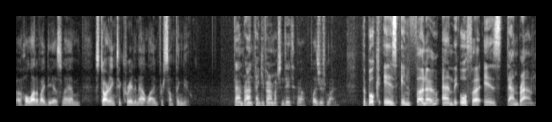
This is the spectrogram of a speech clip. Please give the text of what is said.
a whole lot of ideas, and I am starting to create an outline for something new. Dan Brown, thank you very much indeed. No, pleasure's mine. The book is Inferno, and the author is Dan Brown.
